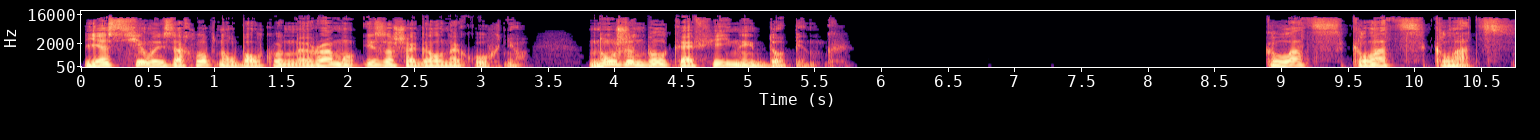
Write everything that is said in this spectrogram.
Я с силой захлопнул балконную раму и зашагал на кухню. Нужен был кофейный допинг. Клац, клац, клац.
